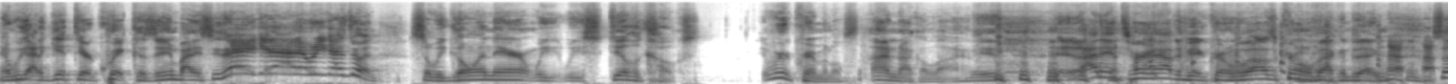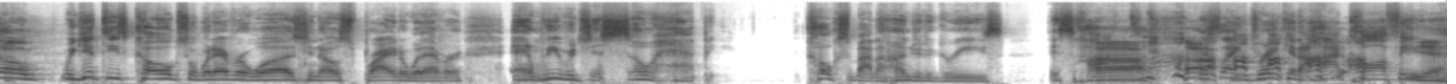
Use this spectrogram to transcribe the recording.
and we got to get there quick because anybody says, "Hey, get out of here! What are you guys doing?" So we go in there. We we steal the cokes. We're criminals. I'm not gonna lie. I didn't turn out to be a criminal. I was a criminal back in the day. So we get these cokes or whatever it was, you know, Sprite or whatever, and we were just so happy. Coke's about 100 degrees. It's hot. it's like drinking a hot coffee. Yeah.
